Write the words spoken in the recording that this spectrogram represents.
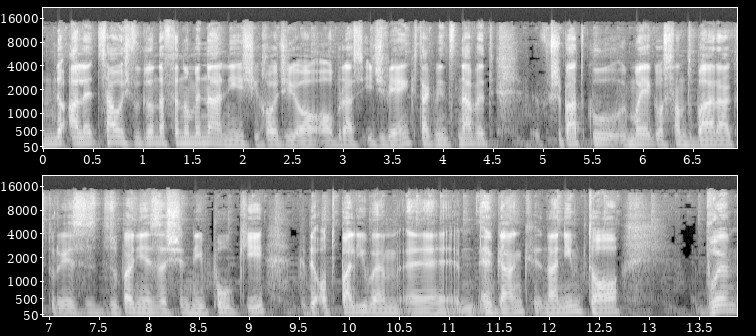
No ale całość wygląda fenomenalnie, jeśli chodzi o obraz i dźwięk, tak więc nawet w przypadku mojego soundbara, który jest zupełnie ze średniej półki, gdy odpaliłem e, gang na nim, to byłem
